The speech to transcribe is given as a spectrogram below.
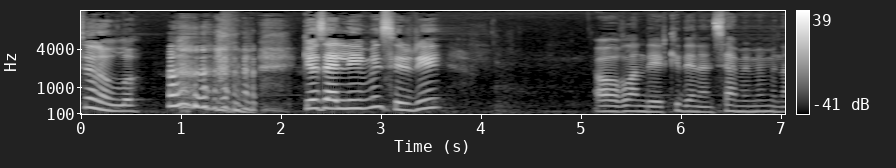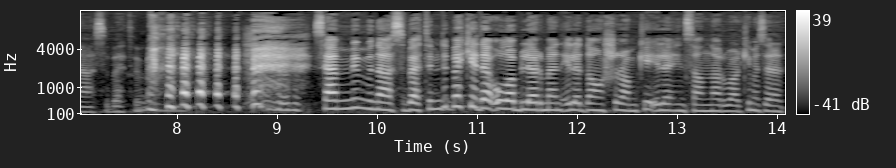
Sən Allah. Gözəlliyimin sirri oğlan deyir ki, denən səmimi münasibətim. səmimi münasibətimdir. Bəlkə də ola bilər mən elə danışıram ki, elə insanlar var ki, məsələn,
